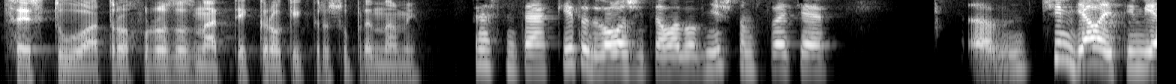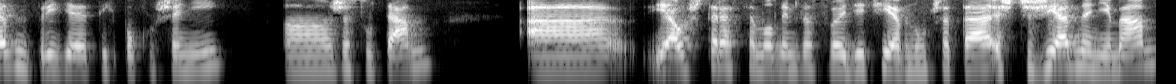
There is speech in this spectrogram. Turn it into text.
cestu a trochu rozoznať tie kroky, ktoré sú pred nami. Presne tak. Je to dôležité, lebo v dnešnom svete um, čím ďalej, tým viac mi príde tých pokušení, uh, že sú tam. A ja už teraz sa modlím za svoje deti a vnúčatá. Ešte žiadne nemám.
